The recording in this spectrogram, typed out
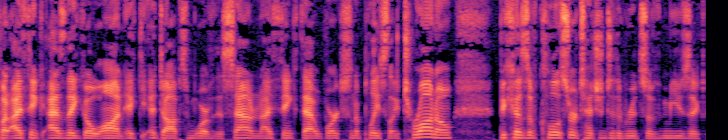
but I think as they go on, it adopts more of the sound. And I think that works in a place like Toronto because of closer attention to the roots of music,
